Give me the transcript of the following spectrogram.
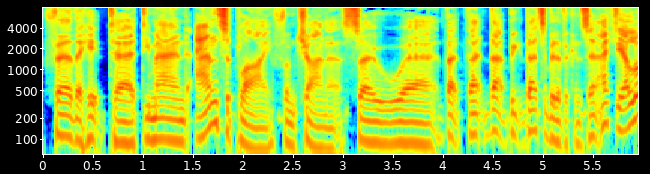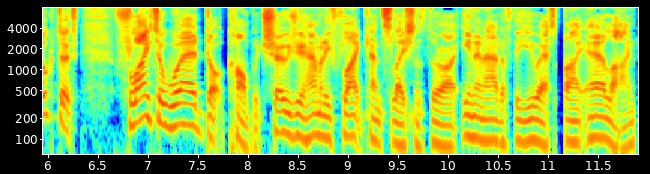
further hit uh, demand and supply from China. So uh, that that that be, that's a bit of a concern. Actually, I looked at FlightAware.com, which shows you how many flight cancellations there are in and out of the US by airline.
